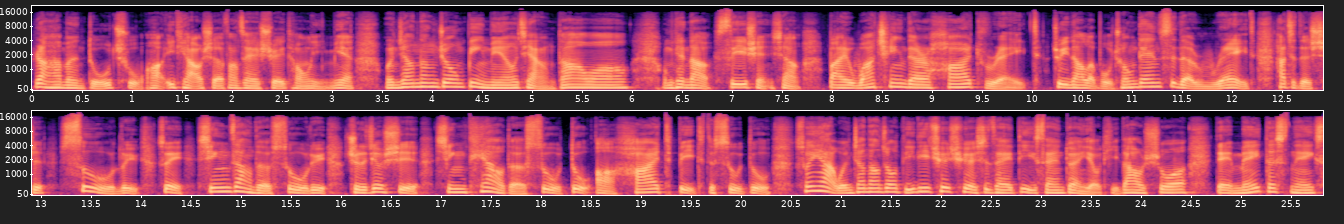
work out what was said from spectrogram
让他们独处啊，一条蛇放在水桶里面。文章当中并没有讲到哦。我们看到 C 选项，by watching their heart rate，注意到了补充单词的 rate，它指的是速率，所以心脏的速率指的就是心跳的速度啊，heartbeat 的速度。所以啊，文章当中的的确确是在第三段有提到说，they made the snakes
